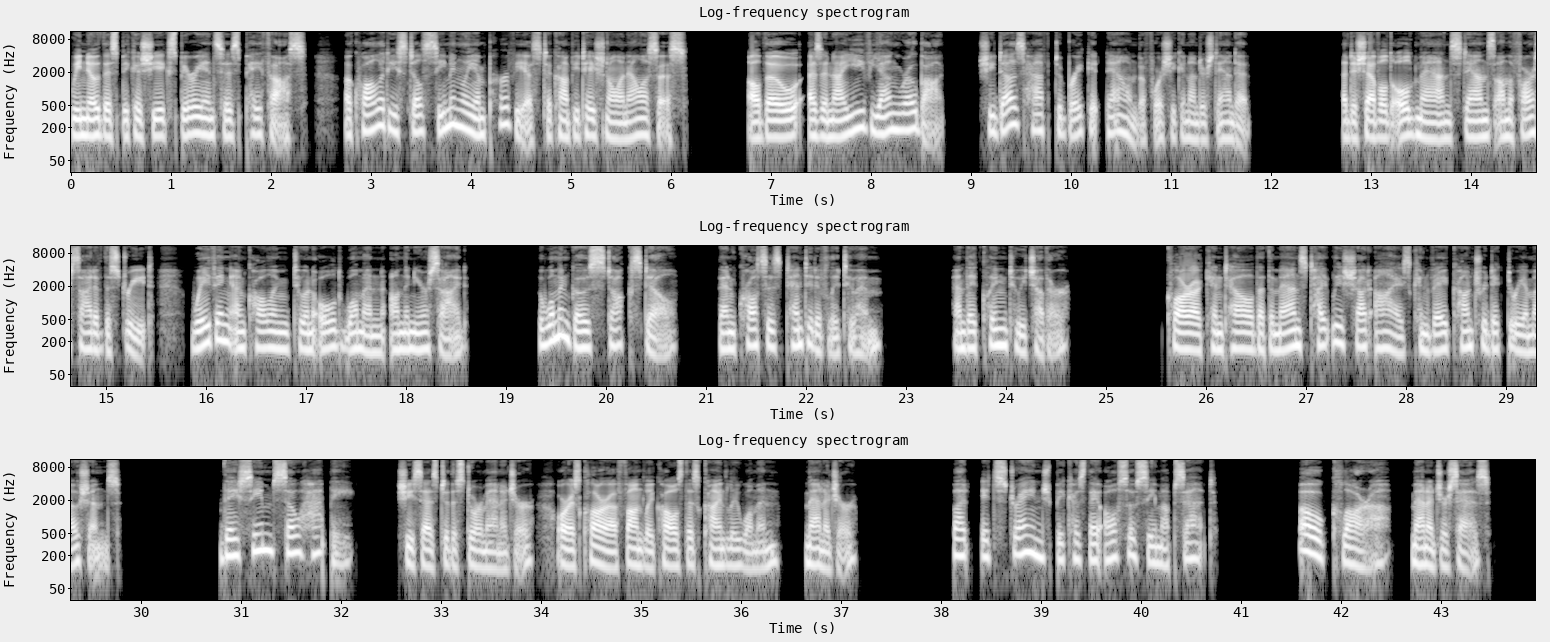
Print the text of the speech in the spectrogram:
We know this because she experiences pathos, a quality still seemingly impervious to computational analysis. Although, as a naive young robot, she does have to break it down before she can understand it. A disheveled old man stands on the far side of the street, waving and calling to an old woman on the near side. The woman goes stock still, then crosses tentatively to him, and they cling to each other. Clara can tell that the man's tightly shut eyes convey contradictory emotions. They seem so happy, she says to the store manager, or as Clara fondly calls this kindly woman, manager. But it's strange because they also seem upset. Oh, Clara, manager says,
